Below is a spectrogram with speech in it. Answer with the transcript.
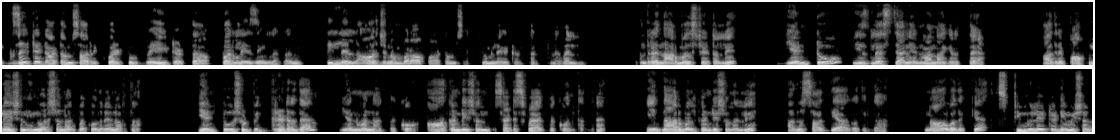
excited atoms are required to wait at the upper lasing level till a large number of atoms accumulate at that level. ಅಂದ್ರೆ ನಾರ್ಮಲ್ ಸ್ಟೇಟ್ ಅಲ್ಲಿ N two is less than N one ಆಗಿರುತ್ತೆ. ಆದ್ರೆ ಪಾಪ್ಯುಲೇಷನ್ ಇನ್ವರ್ಷನ್ ಆಗ್ಬೇಕು ಅಂದ್ರೆ ಏನರ್ಥ N two should be greater than N one ಆಗಬೇಕು. ಆ ಕಂಡೀಷನ್ ಸ್ಯಾಟಿಸ್ಫೈ ಆಗಬೇಕು ಅಂತಂದ್ರೆ ಈ ನಾರ್ಮಲ್ ಕಂಡೀಷನ್ ಅಲ್ಲಿ ಅದು ಸಾಧ್ಯ ಆಗೋದಿಲ್ಲ. ನಾವು ಅದಕ್ಕೆ ಸ್ಟಿಮ್ಯುಲೇಟೆಡ್ ಎಮಿಷನ್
